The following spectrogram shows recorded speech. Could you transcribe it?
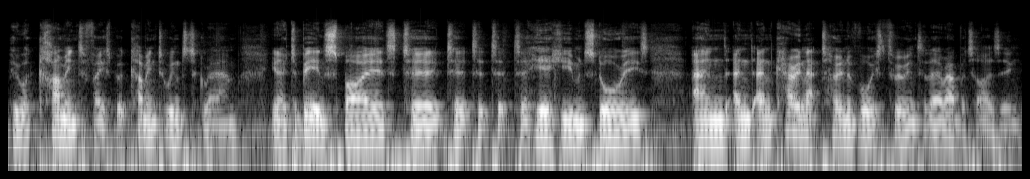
who are coming to Facebook, coming to Instagram, you know, to be inspired, to to, to, to, to hear human stories and, and, and carrying that tone of voice through into their advertising.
